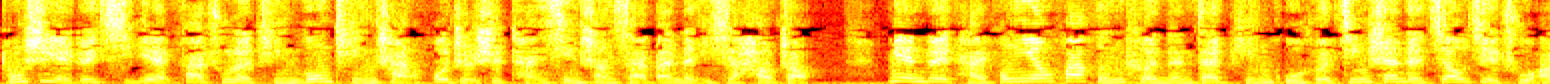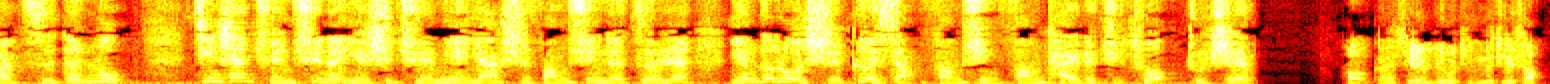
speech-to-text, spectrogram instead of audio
同时也对企业发出了停工停产或者是弹性上下班的一些号召。面对台风烟花很可能在平湖和金山的交界处二次登陆，金山全区呢也是全面压实防汛的责任，严格落实各项防汛防台的举措。主持人，好，感谢刘婷的介绍。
